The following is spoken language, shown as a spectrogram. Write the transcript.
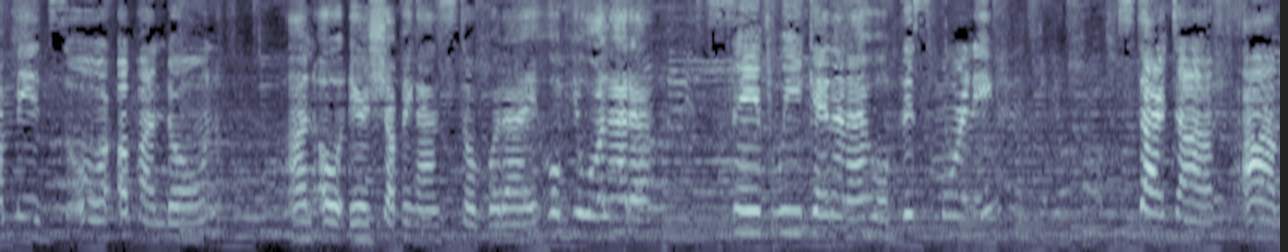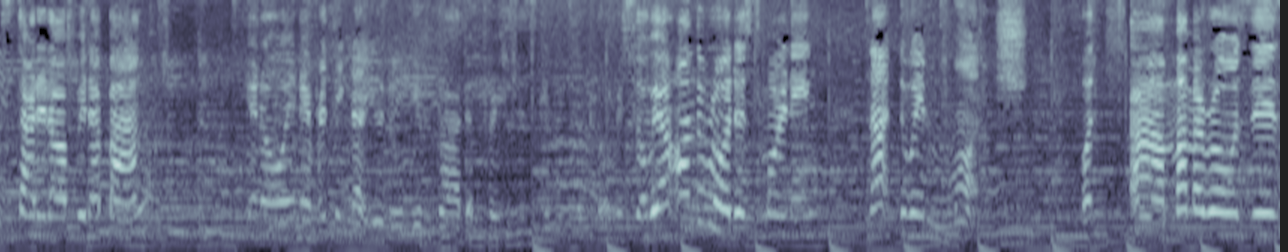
amidst or up and down and out there shopping and stuff. But I hope you all had a safe weekend and I hope this morning start off um started off with a bang. You know, in everything that you do, give God the praises, give him the glory. So we are on the road this morning, not doing much. But um, Mama Rose is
